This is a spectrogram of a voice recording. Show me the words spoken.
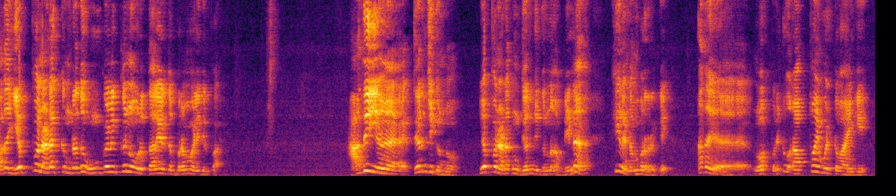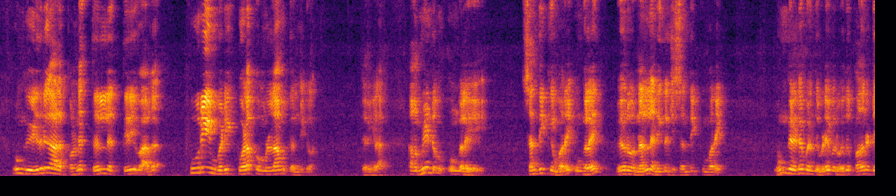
அதை எப்போ நடக்கும்ன்றது உங்களுக்குன்னு ஒரு தலையெழுத்து பிரம்ம எழுதியிருப்பார். அது தெரிஞ்சுக்கணும். எப்போ நடக்கும் தெரிஞ்சுக்கணும் அப்படின்னா கீழே நம்பர் இருக்குது அதை நோட் பண்ணிவிட்டு ஒரு அப்பாயின்மெண்ட் வாங்கி உங்கள் எதிர்கால பலனை தெல்ல தெளிவாக புரியும்படி குழப்பம் இல்லாமல் தெரிஞ்சுக்கலாம். சரிங்களா? மீண்டும் உங்களை சந்திக்கும் வரை உங்களை வேறொரு நல்ல நிகழ்ச்சி சந்திக்கும் வரை உங்களிடமிருந்து விடைபெறுவது பதினெட்டு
